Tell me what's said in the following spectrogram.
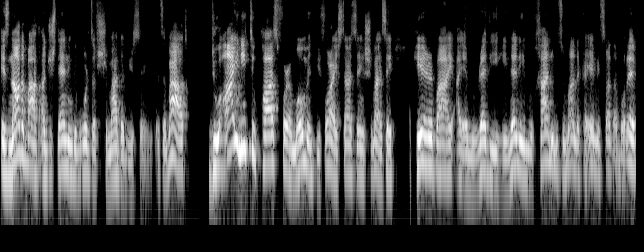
is not about understanding the words of Shema that you're saying. It's about, do I need to pause for a moment before I start saying Shema and say, hereby I am ready, hineni mukhanim zuman lekayem mitzvat aboreh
